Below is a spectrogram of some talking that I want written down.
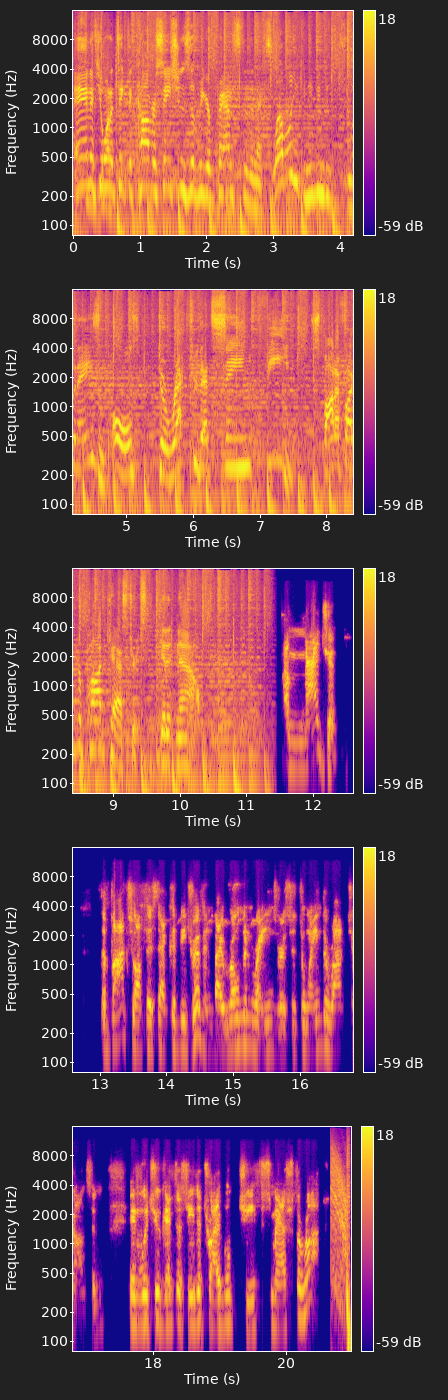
And if you want to take the conversations of your fans to the next level, you can even do Q&As and polls direct through that same feed. Spotify for podcasters. Get it now. Imagine the box office that could be driven by Roman Reigns versus Dwayne The Rock Johnson, in which you get to see the tribal chief smash The Rock.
